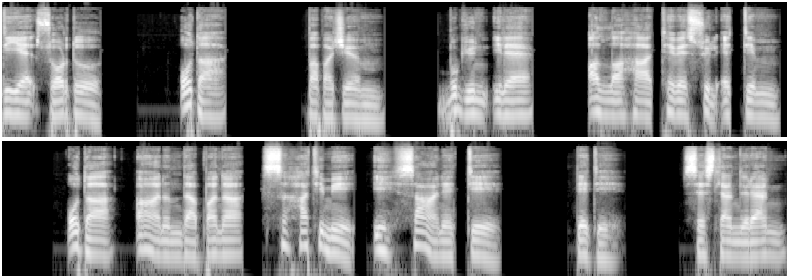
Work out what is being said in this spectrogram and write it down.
diye sordu. O da, ''Babacığım, bugün ile Allah'a tevessül ettim. O da anında bana sıhhatimi ihsan etti.'' dedi. Seslendiren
